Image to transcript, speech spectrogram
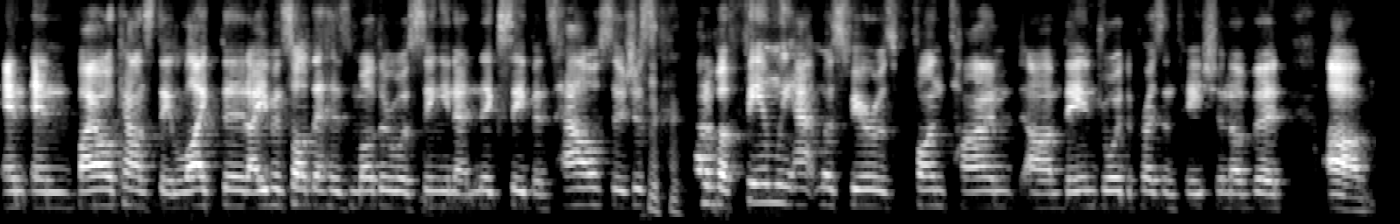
And and by all accounts, they liked it. I even saw that his mother was singing at Nick Saban's house. It was just kind of a family atmosphere. It was a fun time. Um, they enjoyed the presentation of it. Um,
